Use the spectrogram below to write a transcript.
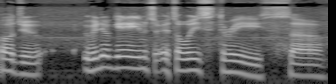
Told you, video games. It's always threes. So.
